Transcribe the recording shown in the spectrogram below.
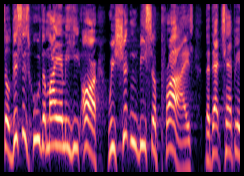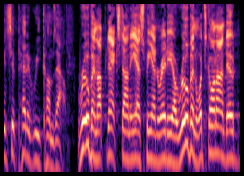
So this is who the Miami Heat are. We shouldn't be surprised that that championship pedigree comes out. Ruben up next on ESPN Radio. Ruben, what's going on, dude?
